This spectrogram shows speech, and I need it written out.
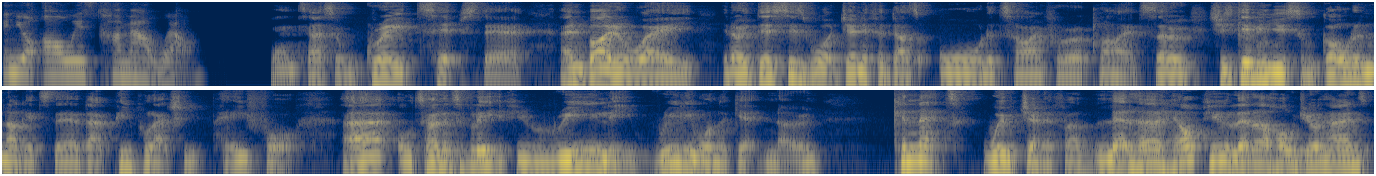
and you'll always come out well Fantastic. Great tips there. And by the way, you know, this is what Jennifer does all the time for her clients. So she's giving you some golden nuggets there that people actually pay for. Uh, alternatively, if you really, really want to get known, connect with Jennifer. Let her help you. Let her hold your hands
